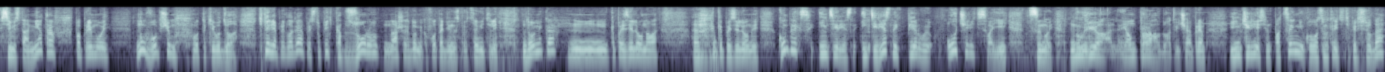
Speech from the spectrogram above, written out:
700 метров по прямой. Ну, в общем, вот такие вот дела. Теперь я предлагаю приступить к обзору наших домиков. Вот один из представителей домика КП Зеленого. Э, КП Зеленый комплекс интересный. Интересный в первую очередь своей ценой. Ну, реально, я вам правду отвечаю. Прям интересен по ценнику. Вот смотрите теперь сюда.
